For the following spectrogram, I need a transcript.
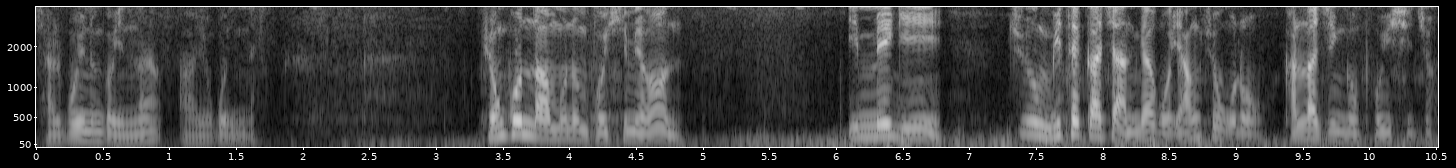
잘 보이는 거 있나요? 아 요거 있네. 병꽃나무는 보시면 인맥이 쭉 밑에까지 안 가고 양쪽으로 갈라진 거 보이시죠?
